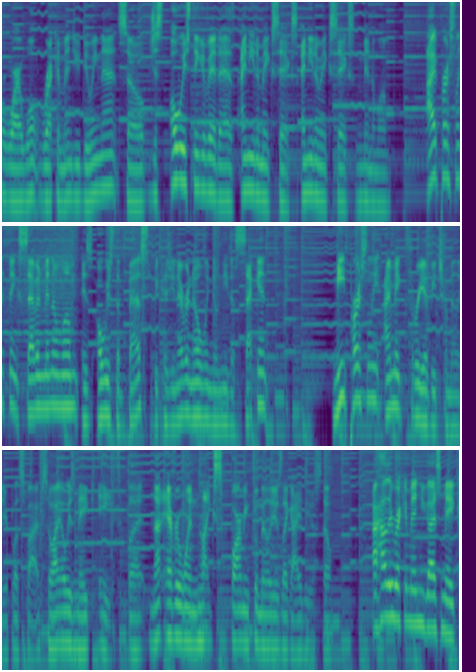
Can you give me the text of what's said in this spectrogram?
or where I won't recommend you doing that. So just always think of it as I need to make six. I need to make six minimum. I personally think seven minimum is always the best because you never know when you'll need a second. Me personally, I make three of each familiar plus five, so I always make eight, but not everyone likes farming familiars like I do, so I highly recommend you guys make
